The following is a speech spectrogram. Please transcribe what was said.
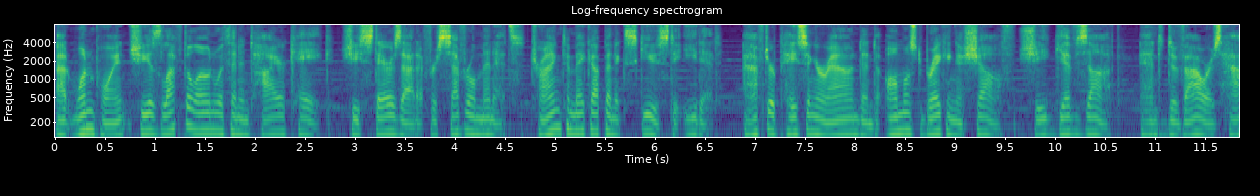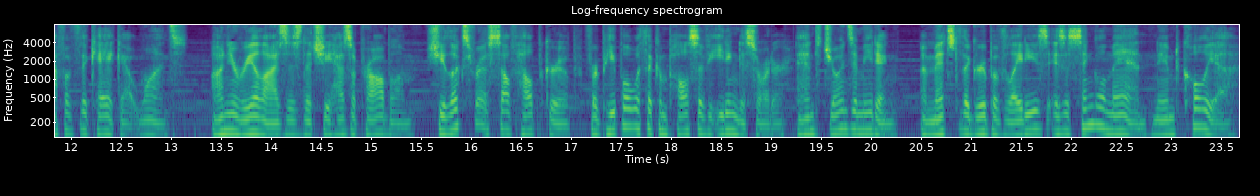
At one point, she is left alone with an entire cake. She stares at it for several minutes, trying to make up an excuse to eat it. After pacing around and almost breaking a shelf, she gives up and devours half of the cake at once. Anya realizes that she has a problem. She looks for a self help group for people with a compulsive eating disorder and joins a meeting. Amidst the group of ladies is a single man named Kolya.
